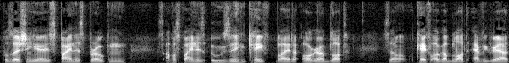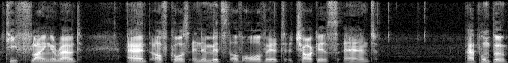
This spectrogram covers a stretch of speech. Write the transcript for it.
position here. His spine is broken, his upper spine is oozing cave blood, ogre blood. So cave ogre blood everywhere, teeth flying around, and of course in the midst of all of it, Charkis and Herr Pumpe.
